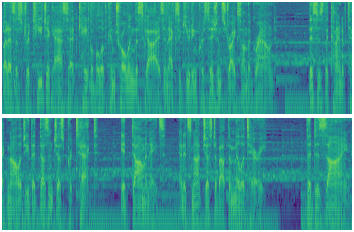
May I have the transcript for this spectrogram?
but as a strategic asset capable of controlling the skies and executing precision strikes on the ground. This is the kind of technology that doesn't just protect, it dominates, and it's not just about the military. The design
